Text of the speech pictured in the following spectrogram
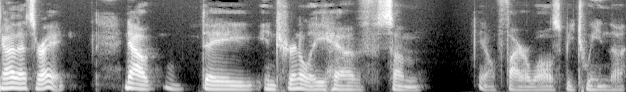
Yeah, that's right. Now they internally have some, you know, firewalls between the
